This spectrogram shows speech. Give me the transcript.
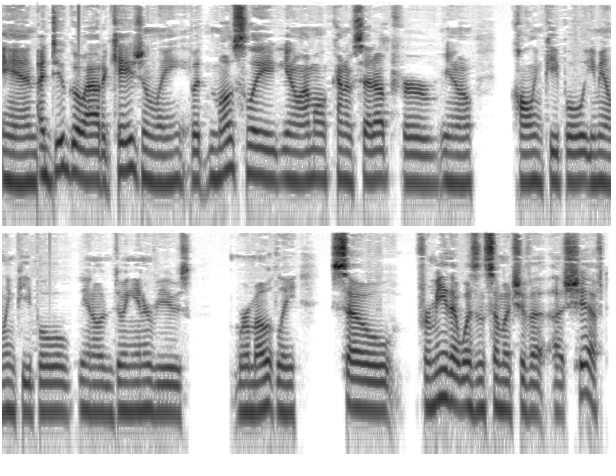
and I do go out occasionally, but mostly, you know, I'm all kind of set up for, you know, calling people, emailing people, you know, doing interviews remotely. So for me, that wasn't so much of a, a shift.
